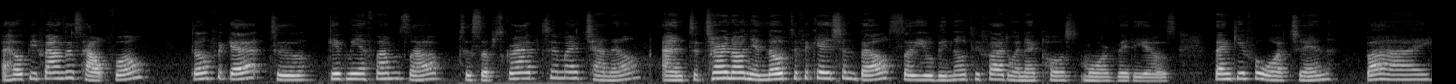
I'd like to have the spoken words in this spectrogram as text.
I hope you found this helpful. Don't forget to give me a thumbs up, to subscribe to my channel, and to turn on your notification bell so you'll be notified when I post more videos. Thank you for watching. Bye.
